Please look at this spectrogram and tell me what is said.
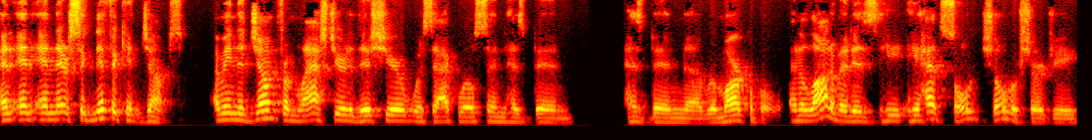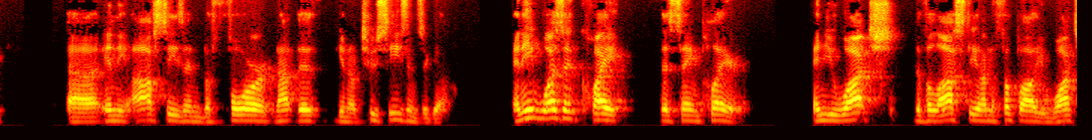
and and and they're significant jumps. I mean, the jump from last year to this year with Zach Wilson has been has been uh, remarkable, and a lot of it is he he had shoulder surgery uh, in the off season before, not the you know two seasons ago and he wasn't quite the same player. And you watch the velocity on the football. You watch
